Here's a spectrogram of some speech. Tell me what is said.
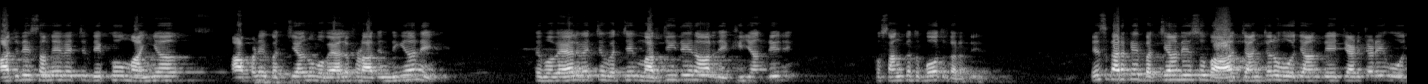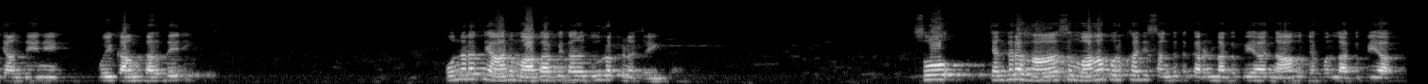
ਅੱਜ ਦੇ ਸਮੇਂ ਵਿੱਚ ਦੇਖੋ, ਮਾਈਆਂ ਆਪਣੇ ਬੱਚਿਆਂ ਨੂੰ ਮੋਬਾਈਲ ਫੜਾ ਦਿੰਦੀਆਂ ਨੇ ਤੇ ਮੋਬਾਈਲ ਵਿੱਚ ਬੱਚੇ ਮਰਜ਼ੀ ਦੇ ਨਾਲ ਦੇਖੀ ਜਾਂਦੇ ਨੇ। ਕੁਸੰਗਤ ਬਹੁਤ ਕਰਦੇ ਇਸ ਕਰਕੇ ਬੱਚਿਆਂ ਦੇ ਸੁਭਾਅ ਚੰਚਲ ਹੋ ਜਾਂਦੇ, ਚੜਚੜੇ ਹੋ ਜਾਂਦੇ ਨੇ। ਕੋਈ ਕੰਮ ਕਰਦੇ ਨਹੀਂ। ਉਹਨਾਂ ਦਾ ਧਿਆਨ ਮਾਤਾ ਪਿਤਾ ਨੂੰ ਜ਼ਰੂਰ ਰੱਖਣਾ ਚਾਹੀਦਾ। ਸੋ ਚੰਦਰਹਾਸ ਮਹਾਪੁਰਖਾਂ ਦੀ ਸੰਗਤ ਕਰਨ ਲੱਗ ਪਿਆ, ਨਾਮ ਜਪਣ ਲੱਗ ਪਿਆ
